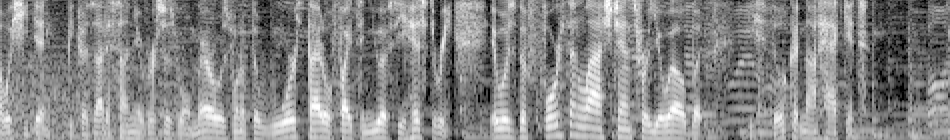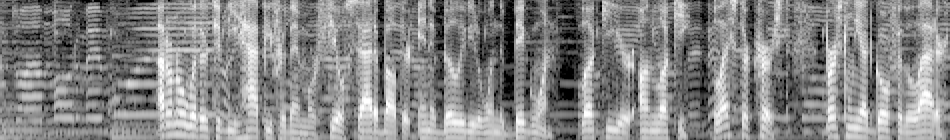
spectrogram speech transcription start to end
I wish he didn't, because Adesanya versus Romero was one of the worst title fights in UFC history. It was the fourth and last chance for Yoel, but he still could not hack it. I don't know whether to be happy for them or feel sad about their inability to win the big one. Lucky or unlucky, blessed or cursed. Personally, I'd go for the latter.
